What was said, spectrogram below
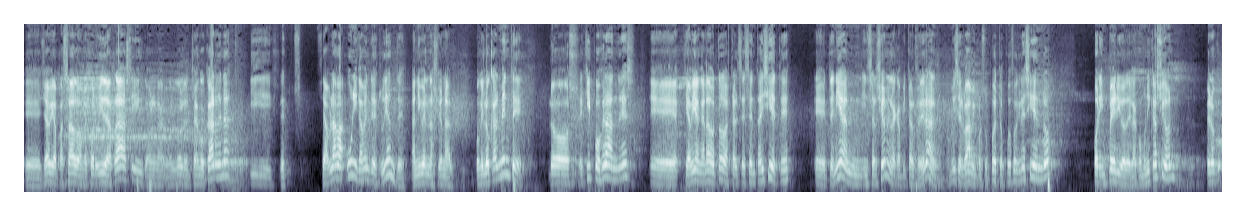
Eh, ya había pasado a mejor vida Racing con, el gol del Chango Cárdenas y se hablaba únicamente de estudiantes a nivel nacional. Porque localmente los equipos grandes eh, que habían ganado todo hasta el 67 eh, tenían inserción en la capital federal. Como dice el BAMI, por supuesto, después fue creciendo por imperio de la comunicación, pero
